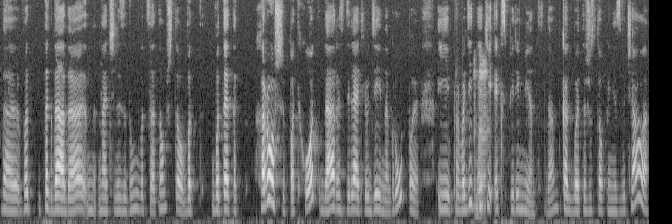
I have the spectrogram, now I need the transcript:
Да, вот тогда, да, начали задумываться о том, что вот, вот это хороший подход, да, разделять людей на группы и проводить mm-hmm. некий эксперимент, да, как бы это жестоко не звучало,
